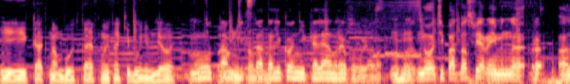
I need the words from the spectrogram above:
и как нам будет кайф, мы так и будем делать. Ну, типа, там текста проблема. далеко не колян рэповые. Мгм. Но типа атмосфера именно... р- а,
